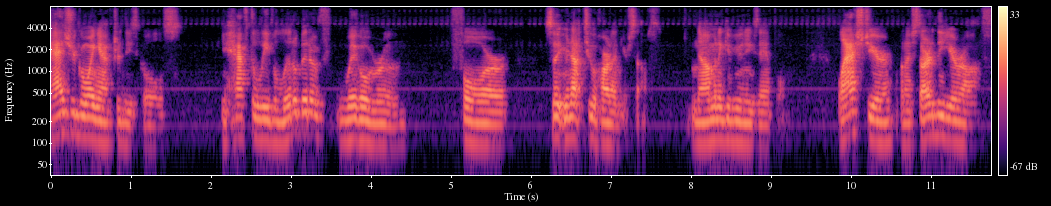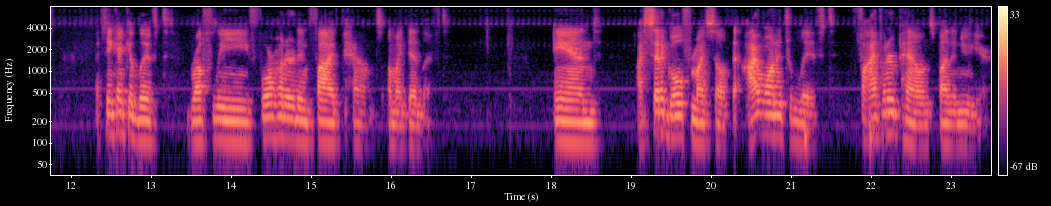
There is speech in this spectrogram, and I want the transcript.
as you're going after these goals, you have to leave a little bit of wiggle room for so that you're not too hard on yourself. Now I'm going to give you an example last year, when I started the year off, I think I could lift roughly 405 pounds on my deadlift. And I set a goal for myself that I wanted to lift 500 pounds by the new year.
